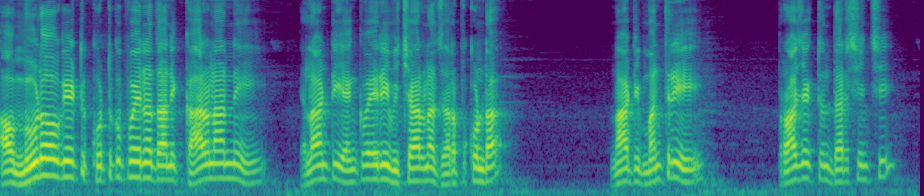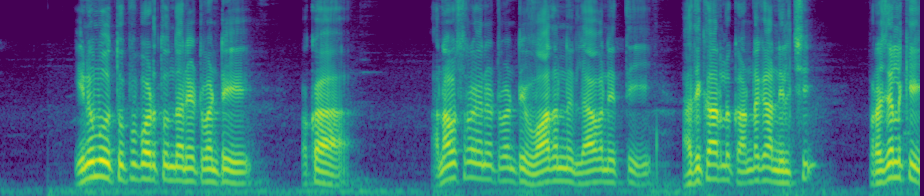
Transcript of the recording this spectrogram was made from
ఆ మూడవ గేటు కొట్టుకుపోయిన దానికి కారణాన్ని ఎలాంటి ఎంక్వైరీ విచారణ జరపకుండా నాటి మంత్రి ప్రాజెక్టును దర్శించి ఇనుము తుప్పుపడుతుందనేటువంటి ఒక అనవసరమైనటువంటి వాదనని లేవనెత్తి అధికారులకు అండగా నిలిచి ప్రజలకి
